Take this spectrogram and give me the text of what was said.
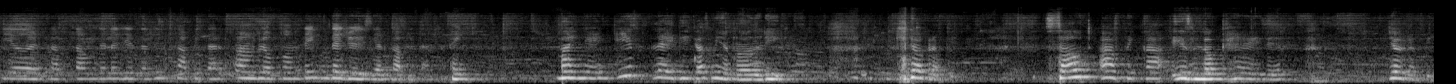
The other Cape the legislative capital, and Bloemfontein, the judicial capital. Thank you. My name is Lady Jasmine Rodriguez. Geography. South Africa is located. Geography.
